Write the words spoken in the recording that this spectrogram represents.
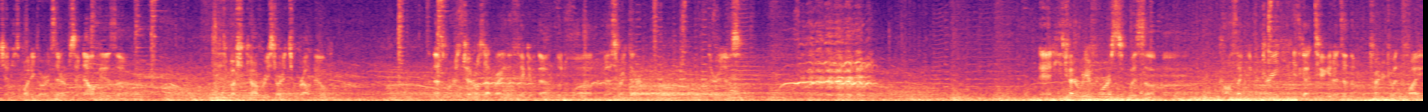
general's bodyguards there, so now his, uh, his Russian cavalry is starting to rout now. And that's where his general's at, right in the thick of that little uh, mess right there. There he is. And he's trying to reinforce with some uh, Cossack infantry. He's got two units of them trying to join the fight,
